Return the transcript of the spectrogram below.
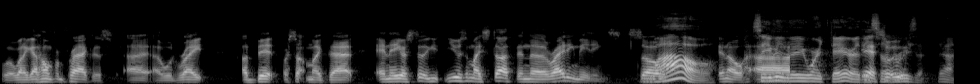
when I got home from practice, I, I, would write a bit or something like that, and they are still using my stuff in the writing meetings. So wow, you know, so even uh, though you weren't there, they yeah, still so it. Yeah,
